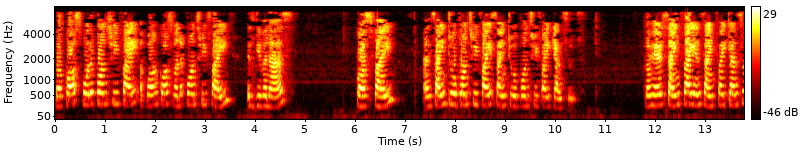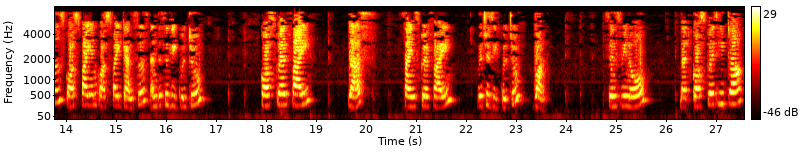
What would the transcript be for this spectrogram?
now cos 4 upon 3 phi upon cos 1 upon 3 phi is given as cos phi and sine 2 upon 3 phi, sine 2 upon 3 phi cancels. Now here sine phi and sine phi cancels, cos phi and cos phi cancels and this is equal to cos square phi plus sine square phi which is equal to 1. Since we know that cos square theta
